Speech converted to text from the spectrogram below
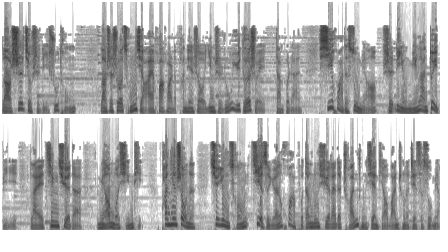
老师就是李叔同。老师说，从小爱画画的潘天寿应是如鱼得水，但不然。西画的素描是利用明暗对比来精确的描摹形体，潘天寿呢，却用从芥子园画谱当中学来的传统线条完成了这次素描。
